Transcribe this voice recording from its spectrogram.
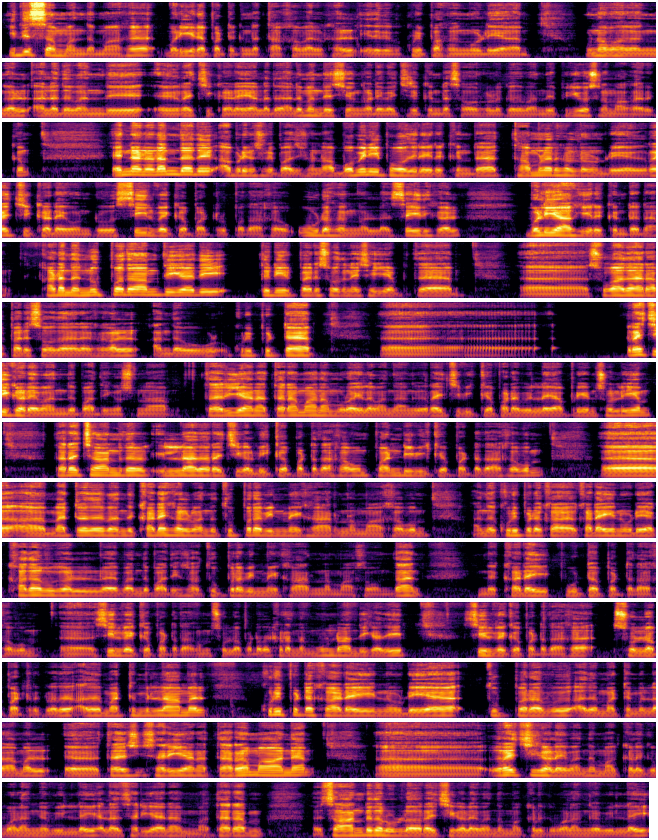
இது சம்பந்தமாக வெளியிடப்பட்டிருக்கின்ற தகவல்கள் இது குறிப்பாக எங்களுடைய உணவகங்கள் அல்லது வந்து இறைச்சி கடை அல்லது அலுமந்தேசியம் கடை வச்சிருக்கின்ற சவர்களுக்கு அது வந்து பிரயோசனமாக இருக்கும். என்ன நடந்தது அப்படின்னு சொல்லி பார்த்து சொன்னால் பொமினி பகுதியில் இருக்கின்ற தமிழர்களுடைய இறைச்சி கடை ஒன்று சீல் வைக்கப்பட்டிருப்பதாக ஊடகங்களில் செய்திகள் வெளியாகி இருக்கின்றன. கடந்த முப்பதாம் தேதி திடீர் பரிசோதனை செய்யப்பட்ட சுகாதார பரிசோதகர்கள் அந்த உ- குறிப்பிட்ட இறைச்சி கடை வந்து பார்த்திங்க சொன்னால் சரியான தரமான முறையில் வந்து அங்கே இறைச்சி விற்கப்படவில்லை அப்படின்னு சொல்லியும் தரச்சான்றிதழ் இல்லாத இறைச்சிகள் விற்கப்பட்டதாகவும் பண்டி விற்கப்பட்டதாகவும் மற்றது வந்து கடைகள் வந்து துப்புரவின்மை காரணமாகவும் அந்த குறிப்பிட்ட க கடையினுடைய கதவுகளில் வந்து பார்த்திங்கன்னா துப்புரவின்மை காரணமாகவும் தான் இந்த கடை பூட்டப்பட்டதாகவும் சீல் வைக்கப்பட்டதாகவும் சொல்லப்படுறது கடந்த மூன்றாம் தேதி சீல் வைக்கப்பட்டதாக சொல்லப்பட்டிருக்கிறது. அது மட்டுமில்லாமல் குறிப்பிட்ட கடையினுடைய துப்புரவு அது மட்டுமில்லாமல் த- சரியான தரமான இறைச்சிகளை வந்து மக்களுக்கு வழங்கவில்லை. அல்லது சரியான தரம் சான்றிதழ் உள்ள இறைச்சிகளை வந்து மக்களுக்கு வழங்கவில்லை.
